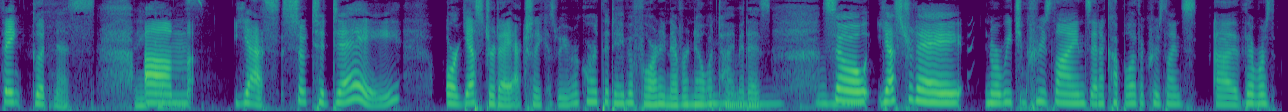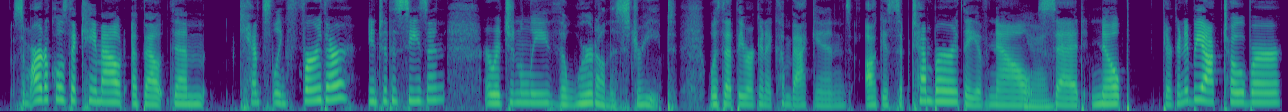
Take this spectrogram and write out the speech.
Thank goodness. Thank Um, goodness. Yes. So today, or yesterday actually, because we record the day before and I never know what time it is. Mm-hmm. So yesterday, Norwegian Cruise Lines and a couple other cruise lines, uh, there was some articles that came out about them canceling further into the season. Originally, the word on the street was that they were going to come back in August, September. They have now Yeah. said nope. They're going to be October,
